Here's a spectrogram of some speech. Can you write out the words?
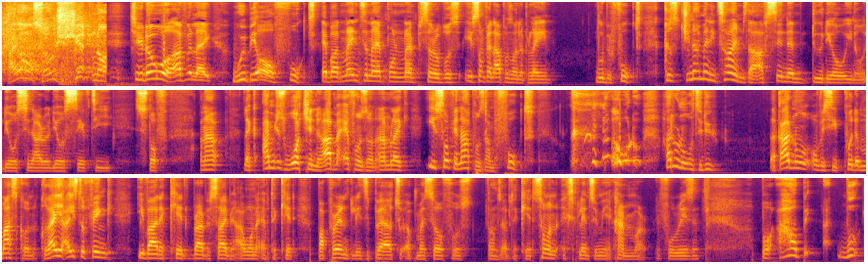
I also shit no. Do you know what? I feel like we'll be all fucked. About 99.9% of us, if something happens on the plane, we'll be fucked. Because do you know how many times that I've seen them do the whole, you know, the whole scenario, the whole safety stuff. And I, like, I'm just watching it. I have my headphones on. And I'm like, if something happens, I'm fucked. I, don't, I don't know what to do. Like, I know, obviously, put a mask on. Because I, I used to think if I had a kid right beside me, I want to help the kid. But apparently, it's better to help myself first than to help the kid. Someone explained to me. I can't remember the full reason. But how be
